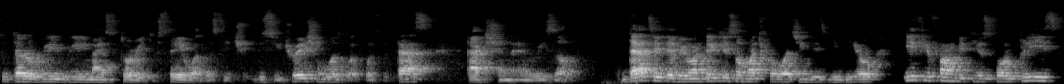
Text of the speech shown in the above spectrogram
to tell a really, really nice story to say what was the, the situation was, what was the task, action, and result. That's it everyone, thank you so much for watching this video. If you found it useful, please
